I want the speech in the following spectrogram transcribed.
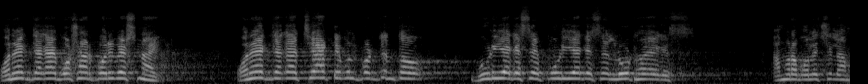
অনেক জায়গায় বসার পরিবেশ নাই। অনেক জায়গায় চেয়ার টেবিল পর্যন্ত গুড়িয়ে গেছে, পুড়িয়ে গেছে লুট হয়ে গেছে। আমরা বলেছিলাম,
